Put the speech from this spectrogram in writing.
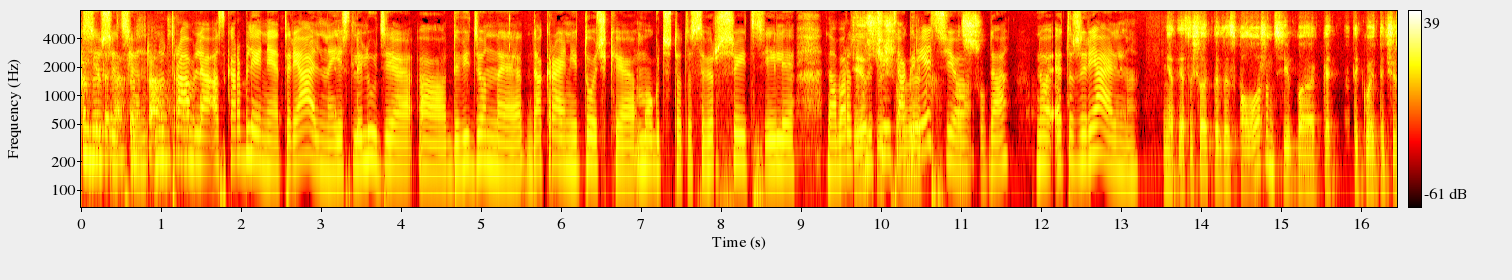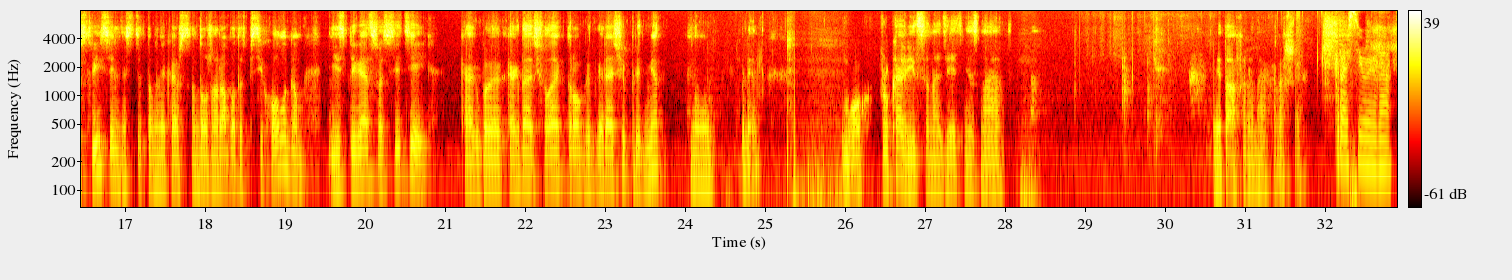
Слушайте, ну травля, оскорбление это реально, если люди, э, доведенные до крайней точки, могут что-то совершить или наоборот если включить агрессию, осу... да, но это же реально. Нет, если человек предрасположен, типа, к какой-то чувствительности, то, мне кажется, он должен работать психологом и избегать соцсетей. Как бы, когда человек трогает горячий предмет, ну, блин, мог рукавицы надеть, не знаю. Метафоры, да, хороши. Красивые, да.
